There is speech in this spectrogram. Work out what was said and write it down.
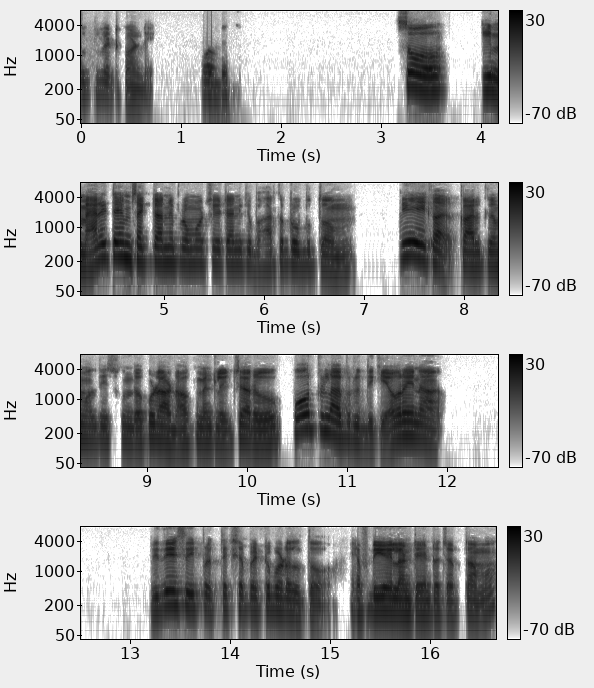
గుర్తుపెట్టుకోండి. సో ఈ మ్యారిటైమ్ సెక్టార్ని ప్రమోట్ చేయడానికి భారత ప్రభుత్వం ఏ కా- కార్యక్రమాలు తీసుకుందో కూడా ఆ డాక్యుమెంట్లు ఇచ్చారు. పోర్టుల అభివృద్ధికి ఎవరైనా విదేశీ ప్రత్యక్ష పెట్టుబడులతో ఎఫ్డిఐలు అంటే ఏంటో చెప్తాము.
